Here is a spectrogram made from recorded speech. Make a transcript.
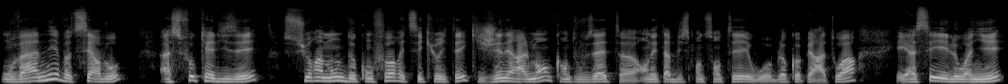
on va amener votre cerveau à se focaliser sur un monde de confort et de sécurité qui, généralement, quand vous êtes euh, en établissement de santé ou au bloc opératoire, est assez éloigné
